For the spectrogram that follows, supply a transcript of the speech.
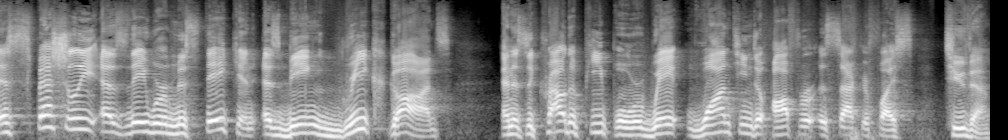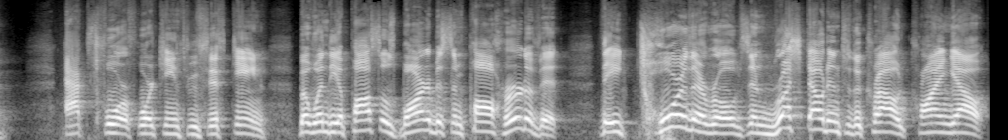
especially as they were mistaken as being Greek gods and as the crowd of people were wanting to offer a sacrifice to them. Acts 4 14 through 15. But when the apostles Barnabas and Paul heard of it, they tore their robes and rushed out into the crowd, crying out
